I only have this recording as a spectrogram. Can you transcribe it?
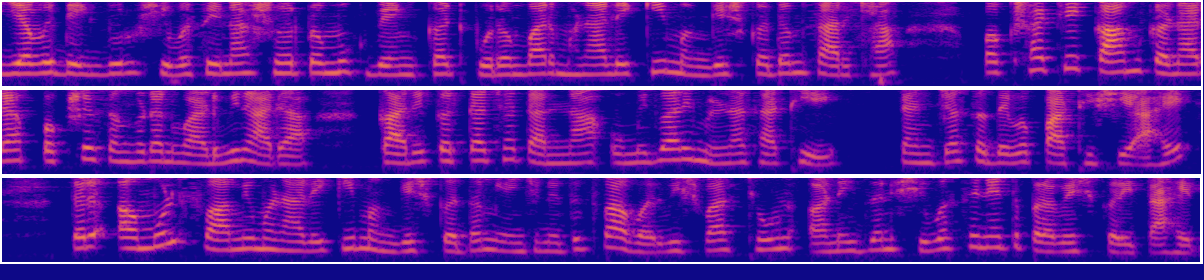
यावेळी देगदूर शिवसेना शहर प्रमुख व्यंकट पुरंबार म्हणाले की मंगेश कदम सारख्या पक्षाचे काम करणाऱ्या पक्ष संघटन वाढविणाऱ्या कार्यकर्त्याच्या त्यांना उमेदवारी मिळण्यासाठी त्यांच्या सदैव पाठीशी आहे. तर अमोल स्वामी म्हणाले की मंगेश कदम यांच्या नेतृत्वावर विश्वास ठेवून अनेक जण शिवसेनेत प्रवेश करीत आहेत.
